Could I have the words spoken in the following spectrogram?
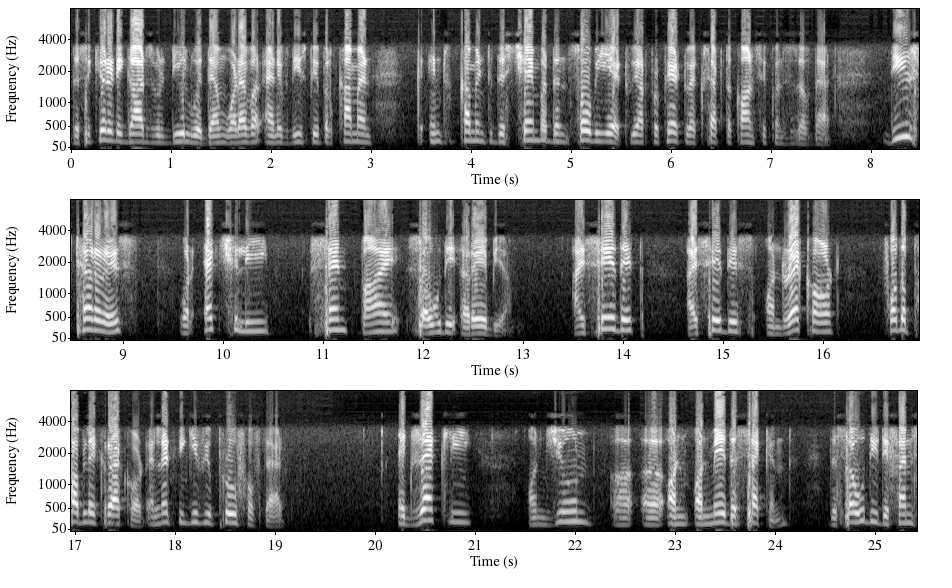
The security guards will deal with them, whatever. And if these people come and into, come into this chamber, then so be it. We are prepared to accept the consequences of that. These terrorists were actually sent by Saudi Arabia. I say that I say this on record for the public record, and let me give you proof of that. Exactly on June uh, uh, on on May the second, the Saudi defense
